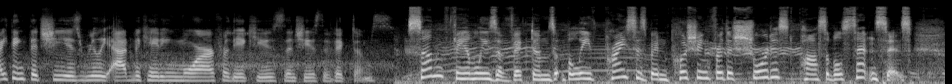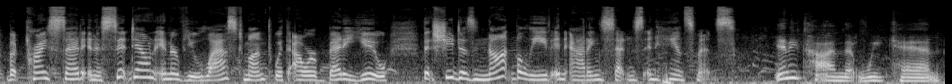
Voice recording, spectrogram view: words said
I think that she is really advocating more for the accused than she is the victims. Some families of victims believe Price has been pushing for the shortest possible sentences. But Price said in a sit down interview last month with our Betty Yu that she does not believe in adding sentence enhancements. Anytime that we can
